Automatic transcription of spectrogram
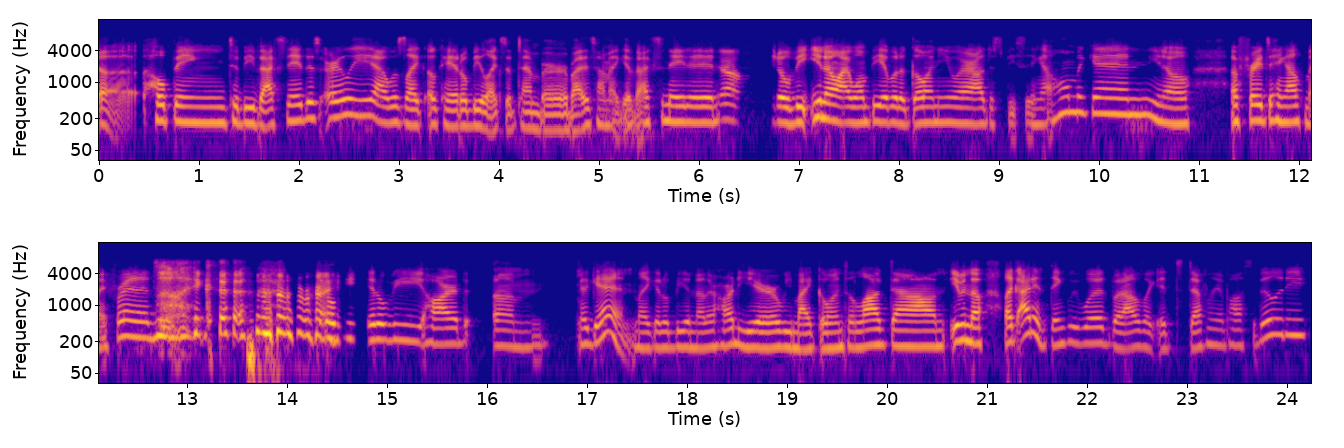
uh, hoping to be vaccinated this early, I was like, okay, it'll be like September by the time I get vaccinated. Yeah. It'll be, you know, I won't be able to go anywhere. I'll just be sitting at home again, you know, afraid to hang out with my friends. like right. it'll be it'll be hard um again. Like it'll be another hard year. We might go into lockdown. Even though like I didn't think we would, but I was like, it's definitely a possibility.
